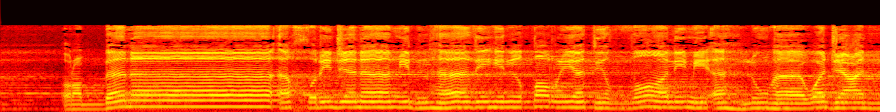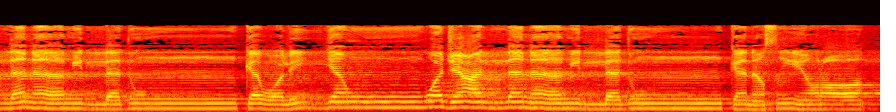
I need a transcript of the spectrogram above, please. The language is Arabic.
رَبَّنَا أَخْرِجْنَا مِنْ هَٰذِهِ الْقَرْيَةِ الظَّالِمِ أَهْلُهَا وَاجْعَل لَّنَا مِن لَّدُنكَ وَلِيًّا وَاجْعَل لَّنَا مِن لَّدُنكَ نَصِيرًا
